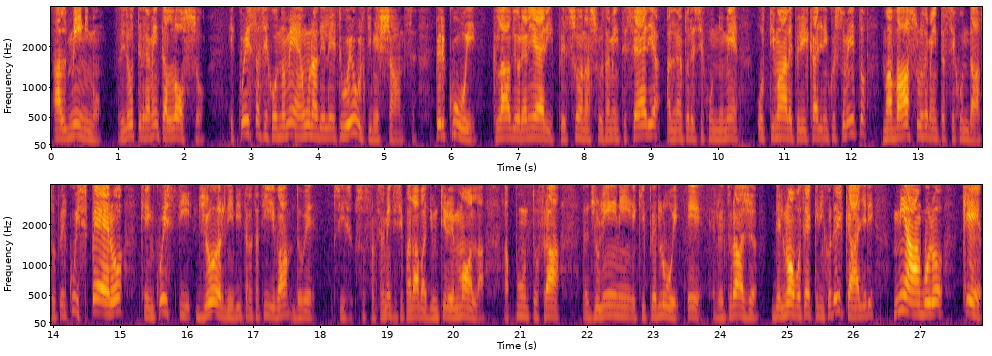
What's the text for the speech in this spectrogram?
al minimo ridotte veramente all'osso. E questa secondo me è una delle tue ultime chance. Per cui Claudio Ranieri, persona assolutamente seria, allenatore secondo me ottimale per il Cagliari in questo momento, ma va assolutamente assecondato. Per cui spero che in questi giorni di trattativa, dove si, sostanzialmente si parlava di un tiro in molla appunto fra eh, Giulini e chi per lui e l'entourage del nuovo tecnico del Cagliari, mi auguro che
